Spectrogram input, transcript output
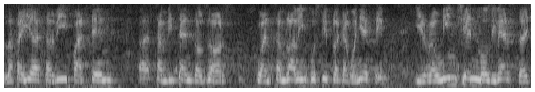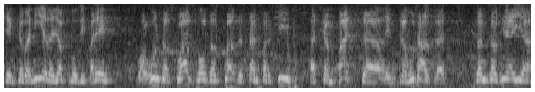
La feia servir fa temps a Sant Vicenç dels Horts, quan semblava impossible que guanyéssim, i reunint gent molt diversa, gent que venia de llocs molt diferents, o alguns dels quals, molts dels quals estan per aquí escampats eh, entre vosaltres, doncs els deia,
